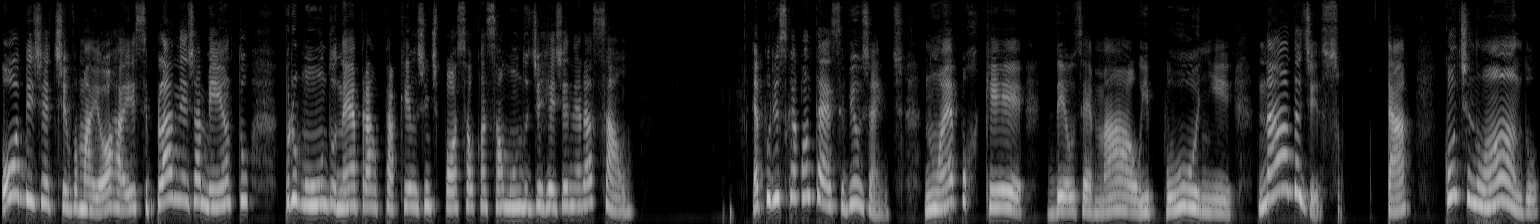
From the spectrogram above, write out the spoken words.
objetivo maior, a esse planejamento para o mundo, né? Para que a gente possa alcançar um mundo de regeneração. É por isso que acontece, viu, gente? Não é porque Deus é mau e pune, nada disso tá? Continuando,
